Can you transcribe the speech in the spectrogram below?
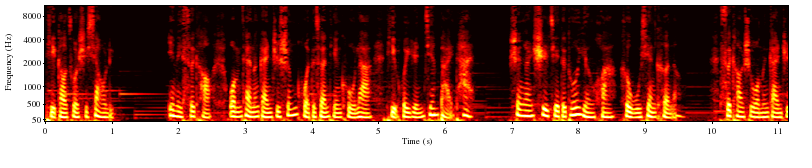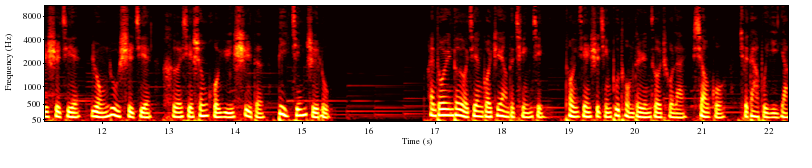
提高做事效率。因为思考，我们才能感知生活的酸甜苦辣，体会人间百态，深谙世界的多元化和无限可能。思考是我们感知世界、融入世界、和谐生活于世的必经之路。很多人都有见过这样的情景：同一件事情，不同的人做出来，效果却大不一样。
